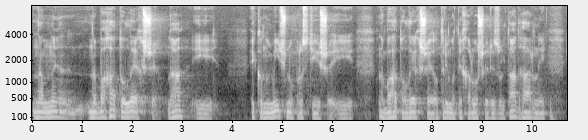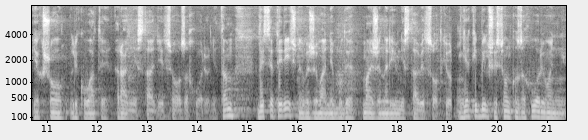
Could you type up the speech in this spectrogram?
нам не набагато легше да, і економічно простіше, і набагато легше отримати хороший результат, гарний, якщо лікувати ранні стадії цього захворювання. Там десятирічне виживання буде майже на рівні 100%. Як і більшість онкозахворювань,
